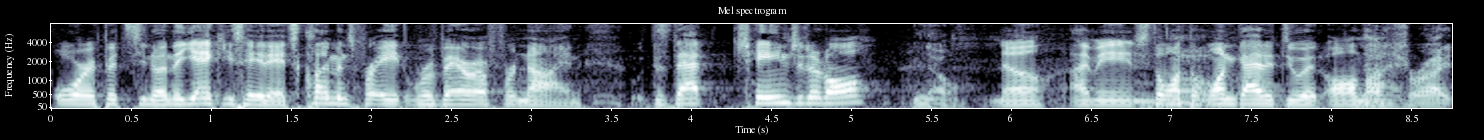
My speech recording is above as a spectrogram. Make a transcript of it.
Or if it's you know in the Yankees heyday, it's Clemens for eight, Rivera for nine. Does that change it at all? No, No, I mean, Still want the one guy to do it all nine. that's right.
